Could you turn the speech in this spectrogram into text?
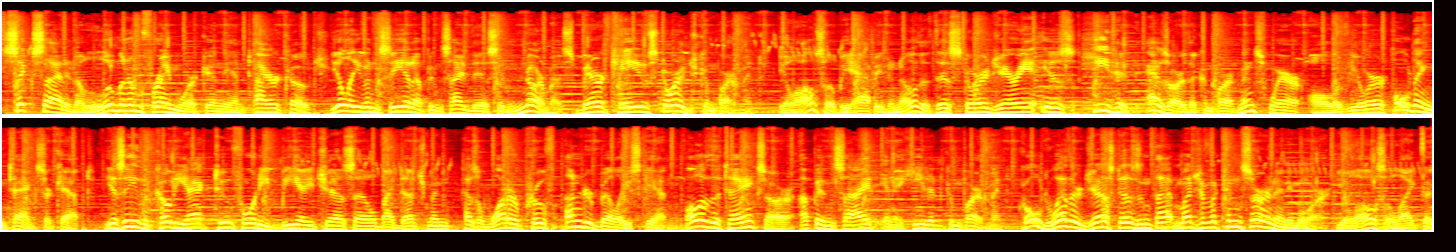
Six sided aluminum framework in the entire coach. You'll even see it up inside this enormous Bear Cave storage compartment. You'll also be happy to know that this storage area is heated, as are the compartments where all of your holding tanks are kept. You see, the Kodiak 240 BHSL by Dutchmen has a waterproof underbelly skin. All of the tanks are up inside in a heated compartment. Cold weather just isn't that much of a concern anymore. You'll also like the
